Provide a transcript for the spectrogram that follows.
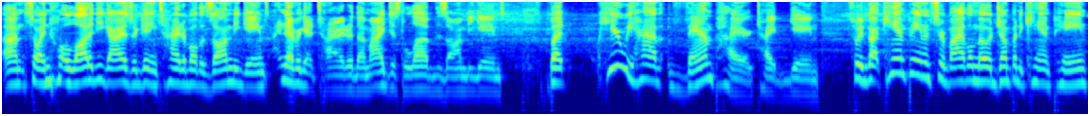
Um, so I know a lot of you guys are getting tired of all the zombie games. I never get tired of them. I just love the zombie games. But here we have vampire type game. So we've got campaign and survival mode, jump into campaign,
